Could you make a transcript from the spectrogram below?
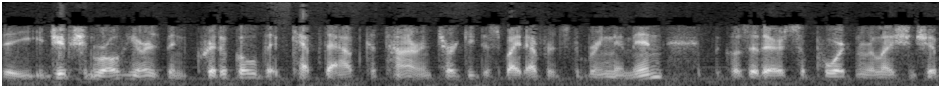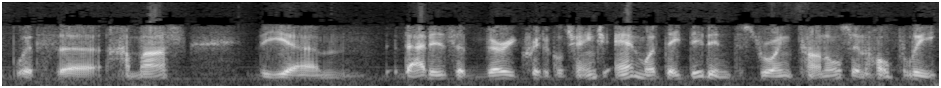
the Egyptian role here has been critical. They've kept out Qatar and Turkey despite efforts to bring them in because of their support and relationship with uh, Hamas. The um, that is a very critical change, and what they did in destroying tunnels and hopefully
